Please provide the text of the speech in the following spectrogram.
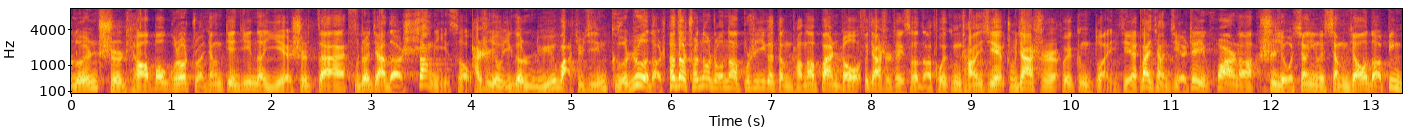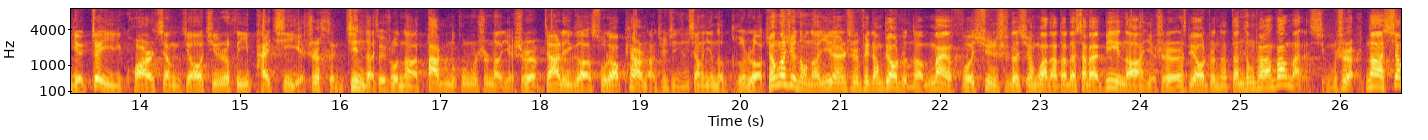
轮、齿条，包括说转向电机呢，也是在副车架的上一侧，还是有一个铝瓦去进行隔热的。它的传动轴呢不是一个等长的半轴，副驾驶这一侧呢会更长一些，主驾驶会更短一些。万向节这一块呢是有相应的橡胶的，并且这一块橡胶其实和一排气也是很近的，所以说呢，大众的工程师呢也是加了一个塑料片呢去进行相应的隔热。悬挂系统呢依然是非常标准的麦弗逊式的悬挂的，它的下摆臂呢也是标准的单层冲压钢板的形式。那相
